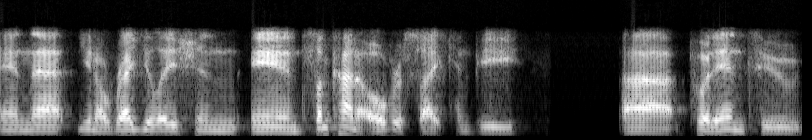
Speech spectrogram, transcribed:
and that you know regulation and some kind of oversight can be uh, put in to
